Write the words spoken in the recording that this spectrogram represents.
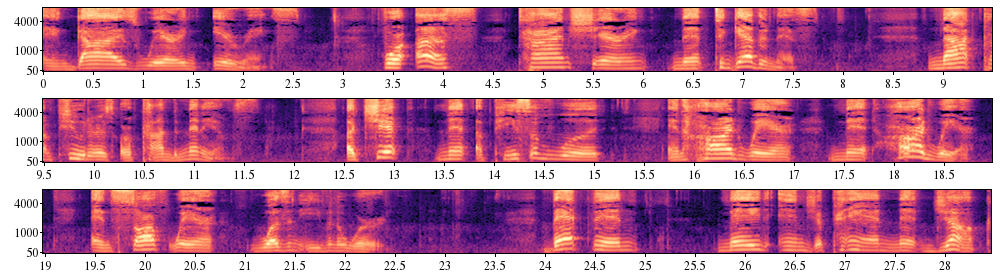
and guys wearing earrings. For us, time sharing meant togetherness, not computers or condominiums. A chip meant a piece of wood, and hardware meant hardware, and software wasn't even a word. Back then, made in Japan meant junk,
